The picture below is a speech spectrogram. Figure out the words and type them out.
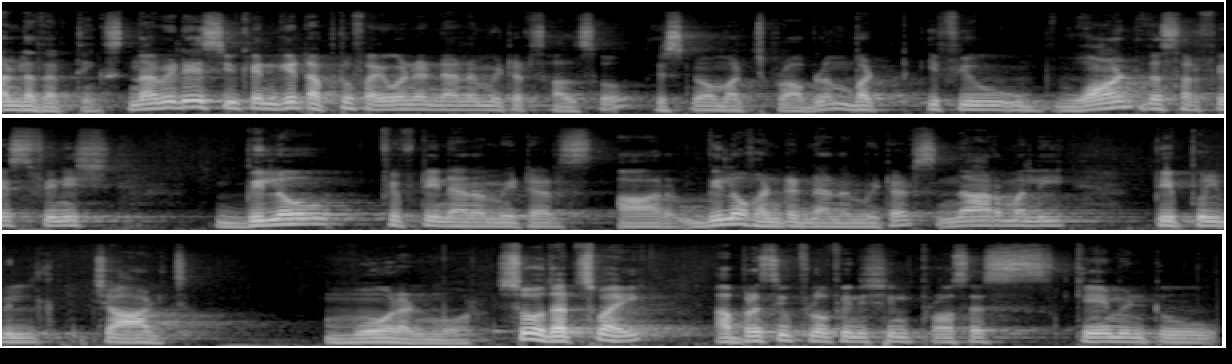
and other things. Nowadays you can get up to 500 nanometers also, there is no much problem, but if you want the surface finish below 50 nanometers or below 100 nanometers, normally people will charge more and more. So, that is why abrasive flow finishing process came into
